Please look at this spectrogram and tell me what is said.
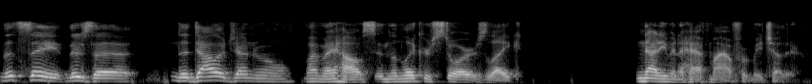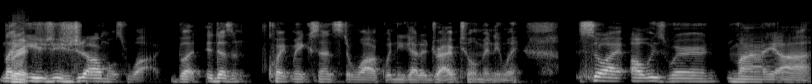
let's say there's a the Dollar General by my house and the liquor store is like not even a half mile from each other. Like Right. you, you should almost walk, but it doesn't quite make sense to walk when you got to drive to them anyway. So I always wear my uh,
